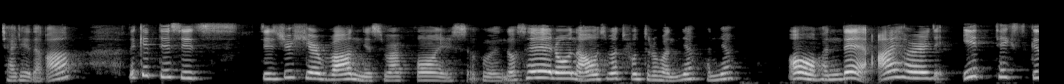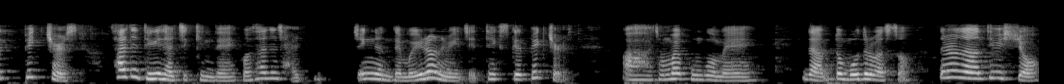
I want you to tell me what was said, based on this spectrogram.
자리에다가 Look at this. It's, did you hear about new smartphone? 이랬어. 그러면 너 새로 나온 스마트폰 들어봤냐? 봤냐? 어, 봤는데 I heard it takes good pictures. 사진 되게 잘 찍힌대. 그거 사진 잘 찍는데 뭐 이런 의미지. It takes good pictures. 아, 정말 궁금해. 그 다음 또뭐 들어봤어? 새로 나온 TV쇼.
